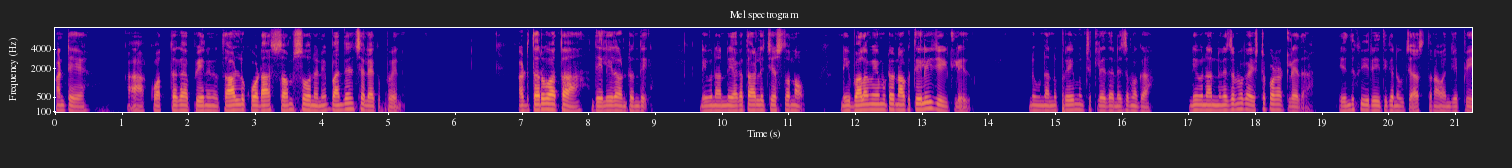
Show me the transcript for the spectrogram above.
అంటే ఆ కొత్తగా పేనిన తాళ్ళు కూడా సంసోనుని బంధించలేకపోయాను. అటు తరువాత దెలీలా అంటుంది, నీవు నన్ను ఎగతాళి చేస్తున్నావు. నీ బలం ఏమిటో నాకు తెలియజేయట్లేదు. నువ్వు నన్ను ప్రేమించట్లేదా నిజముగా? నీవు నన్ను నిజముగా ఇష్టపడట్లేదా? ఎందుకు ఈ రీతిగా నువ్వు చేస్తున్నావు అని చెప్పి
